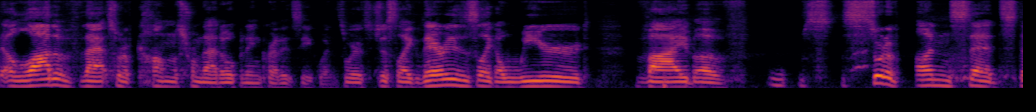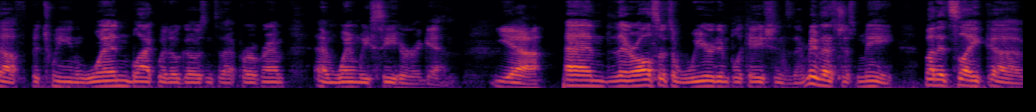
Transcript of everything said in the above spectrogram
a lot of that sort of comes from that opening credit sequence where it's just like there is like a weird vibe of s- sort of unsaid stuff between when black widow goes into that program and when we see her again. Yeah, and there are all sorts of weird implications there. Maybe that's just me but it's like uh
